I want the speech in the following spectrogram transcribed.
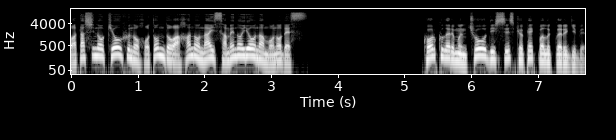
私の恐怖のほとんどは歯のないサメのようなものです。Korkularımın çoğu dişsiz köpek balıkları gibi.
